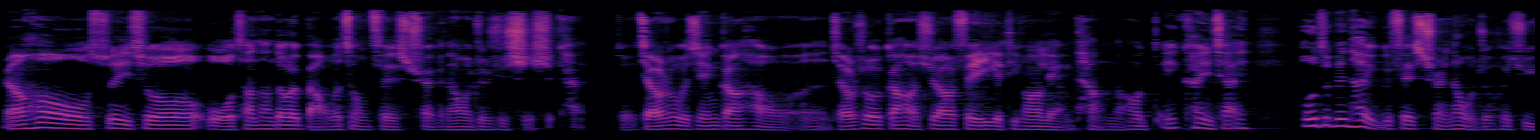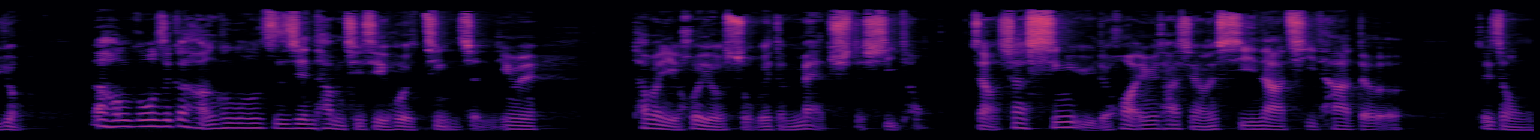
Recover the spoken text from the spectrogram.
然后，所以说我常常都会把握这种 fast track，然后我就去试试看。对，假如说我今天刚好，呃，假如说刚好需要飞一个地方两趟，然后诶看一下，诶哦这边它有个 fast track，那我就会去用。那航空公司跟航空公司之间，他们其实也会有竞争，因为他们也会有所谓的 match 的系统。这样，像星宇的话，因为他想要吸纳其他的这种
